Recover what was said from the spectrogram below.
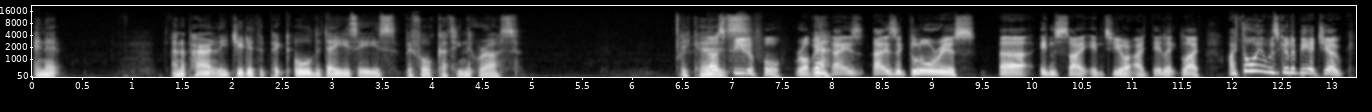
in it. And apparently, Judith had picked all the daisies before cutting the grass. Because That's beautiful, Robin. Yeah. That is that is a glorious uh, insight into your idyllic life. I thought it was going to be a joke.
